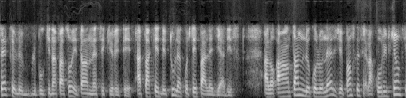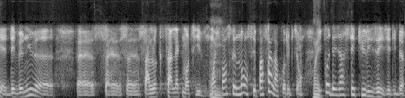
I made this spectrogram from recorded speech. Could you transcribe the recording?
sait, que le, Burkina Faso est en insécurité, attaqué de tous les côtés par les djihadistes. Alors, à entendre le colonel, je pense que c'est la corruption qui est devenue euh, euh, sa, sa, motive. Moi, je hmm. pense que non, c'est pas ça la corruption. Il faut déjà sécuriser, j'ai dit bien,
